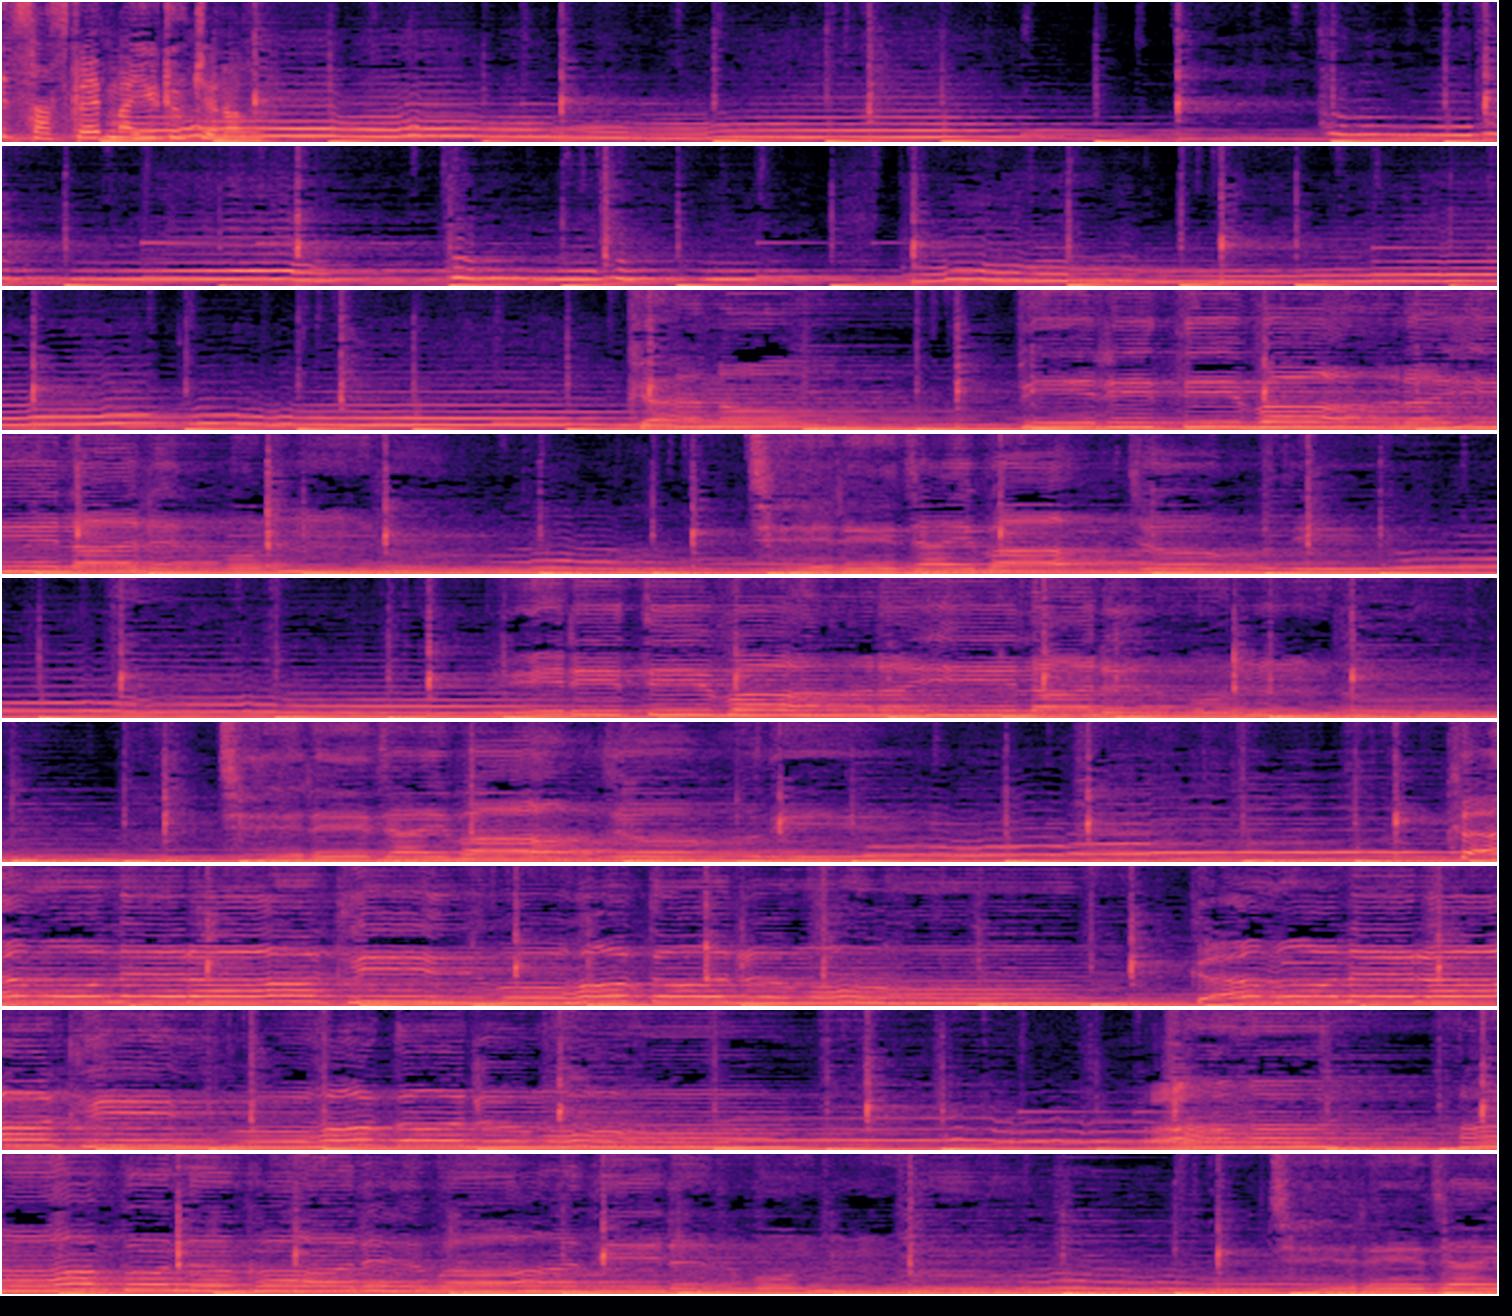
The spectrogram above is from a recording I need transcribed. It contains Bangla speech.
Please subscribe my YouTube channel. কেন পিরিতি বারাইলার বন্ধু ছেড়ে যাইবা যদি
